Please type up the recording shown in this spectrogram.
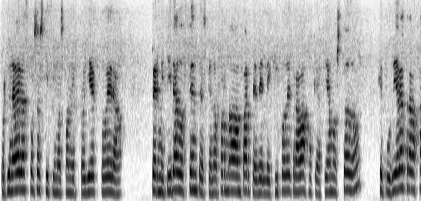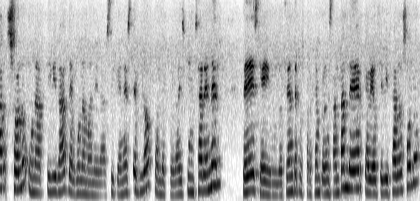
porque una de las cosas que hicimos con el proyecto era permitir a docentes que no formaban parte del equipo de trabajo que hacíamos todo, que pudiera trabajar solo una actividad de alguna manera. Así que en este blog, cuando podáis pinchar en él, veréis que hay un docente, pues por ejemplo en Santander, que había utilizado solo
